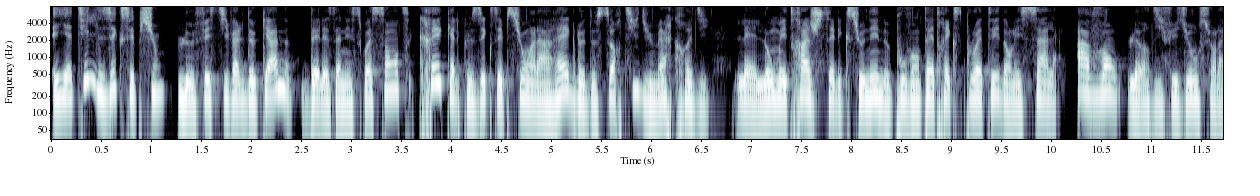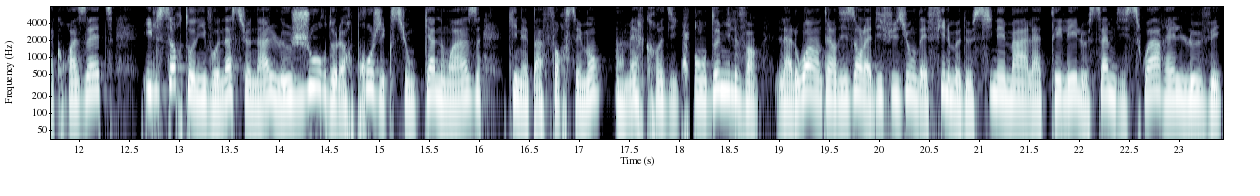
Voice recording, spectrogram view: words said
Et y a-t-il des exceptions? Le Festival de Cannes, dès les années 60, crée quelques exceptions à la règle de sortie du mercredi. Les longs métrages sélectionnés ne pouvant être exploités dans les salles avant leur diffusion sur la croisette, ils sortent au niveau national le jour de leur projection canoise, qui n'est pas forcément un mercredi. En 2020, la loi interdisant la diffusion des films de cinéma à la télé le samedi soir est levée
